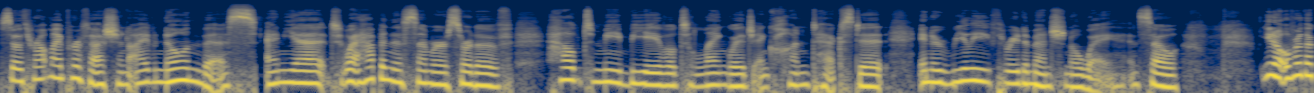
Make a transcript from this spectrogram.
So, throughout my profession, I've known this, and yet what happened this summer sort of helped me be able to language and context it in a really three dimensional way. And so, you know, over the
